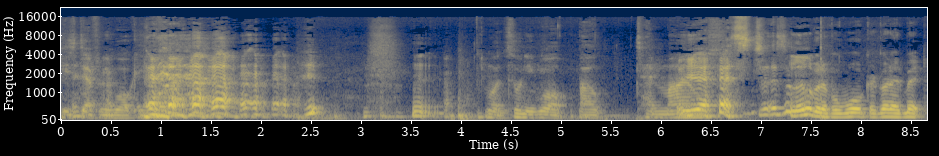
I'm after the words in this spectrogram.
He's definitely walking. what, it's only what, about 10 miles? Yeah, it's, it's a little bit of a walk, I've got to admit.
